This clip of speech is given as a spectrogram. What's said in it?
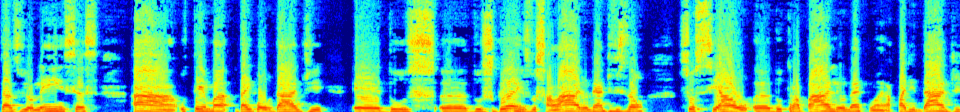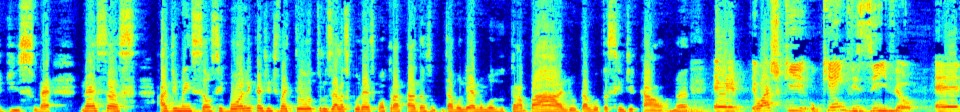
das violências, a, o tema da igualdade é, dos, uh, dos ganhos do salário, né, a divisão social uh, do trabalho, né, com a paridade disso, né, nessas a dimensão simbólica, a gente vai ter outros elas por elas contratadas da mulher no mundo do trabalho, da luta sindical, né? É, eu acho que o que é invisível é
